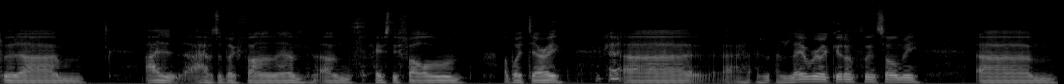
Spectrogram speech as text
but um, I I was a big fan of them, and I used to follow them about Derry. Okay. Uh, and they were a good influence on me. Um,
